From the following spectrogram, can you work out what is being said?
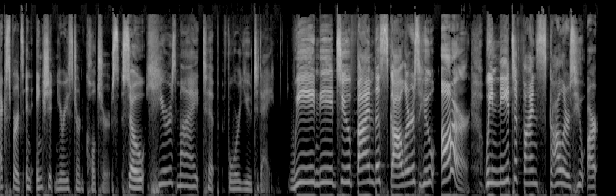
experts in ancient Near Eastern cultures. So, here's my tip for you today we need to find the scholars who are. We need to find scholars who are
